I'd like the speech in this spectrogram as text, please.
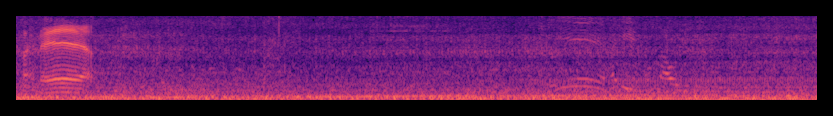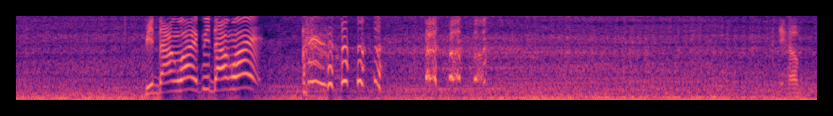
ไปแล้ว นี่พระเอกของเราอยู่ ปิดดังไว้ ปิดดังไว้ นี่ครับ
